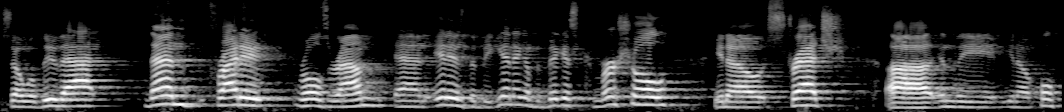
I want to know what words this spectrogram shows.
So we'll do that. Then Friday rolls around, and it is the beginning of the biggest commercial, you know, stretch uh, in the you know whole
